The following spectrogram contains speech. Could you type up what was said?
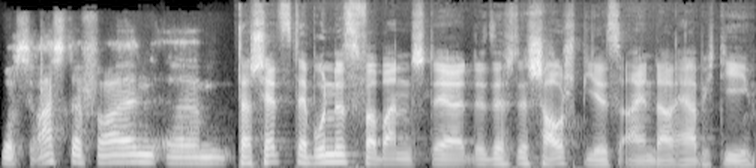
durchs Raster fallen. Ähm, das schätzt der Bundesverband der, des, des Schauspiels ein, daher habe ich die,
